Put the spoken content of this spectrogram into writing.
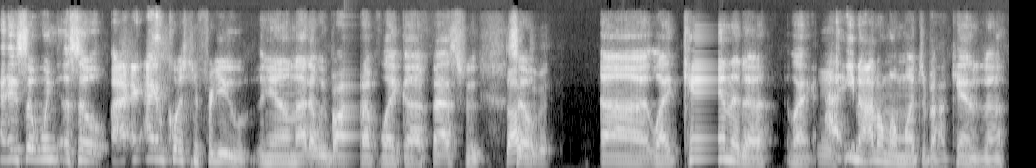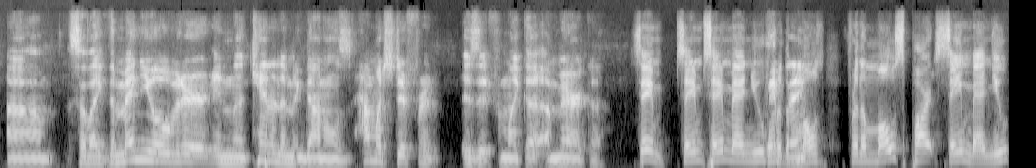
Hey, so when so I, I have a question for you. You know, now that we brought up like uh, fast food, Talk so. Uh, like Canada, like Mm. I, you know, I don't know much about Canada. Um, so like the menu over there in the Canada McDonald's, how much different is it from like uh, America? Same, same, same menu Same for the most for the most part, same menu,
